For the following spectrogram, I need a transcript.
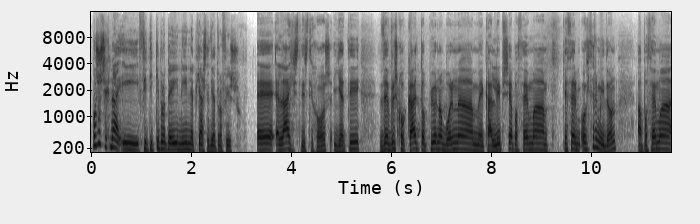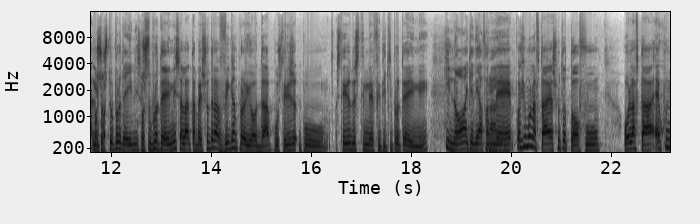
Πόσο συχνά η φυτική πρωτενη είναι πια στη διατροφή σου; Ε, ελάχιστη δυστυχώς, γιατί δεν βρίσκω κάτι το οποίο να μπορεί να με καλύψει από θέμα και θερμ, όχι θερμίδων, από θέμα Ποσοστού πρωτενη. ποσοστού πρωτεΐνης, αλλά τα περισσότερα vegan προϊόντα που, στηρίζ, που στηρίζονται στην ε, φυτική πρωτεΐνη, Κοινόα και διάφορα άλλα. ναι, όχι μόνο αυτά, ας πούμε το τόφου, όλα αυτά έχουν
